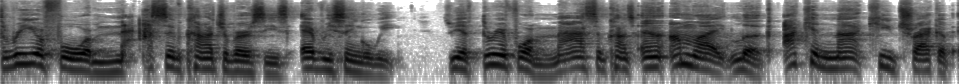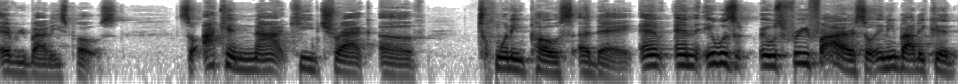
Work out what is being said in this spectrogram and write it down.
three or four massive controversies every single week. So we have three or four massive controversies. And I'm like, look, I cannot keep track of everybody's posts. So I cannot keep track of 20 posts a day. And and it was it was free fire. So anybody could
